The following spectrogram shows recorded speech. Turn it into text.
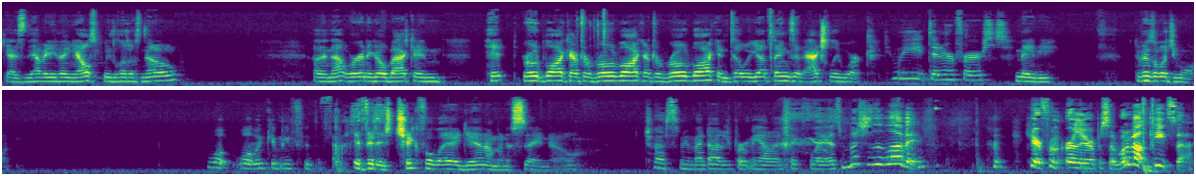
You guys have anything else? Please let us know. Other than that, we're gonna go back and hit roadblock after roadblock after roadblock until we got things that actually work. Can we eat dinner first? Maybe depends on what you want. What What would give me food the fastest? If it is Chick Fil A again, I'm gonna say no. Trust me, my daughter's burnt me out on Chick Fil A as much as I love it. Here from earlier episode. What about pizza?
